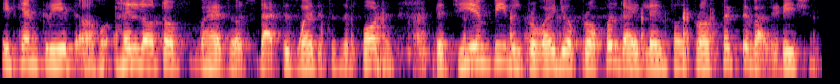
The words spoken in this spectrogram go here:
it can create a hell lot of hazards. That is why that is important. The gmp will provide you a proper guideline for prospective validation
